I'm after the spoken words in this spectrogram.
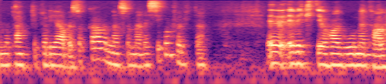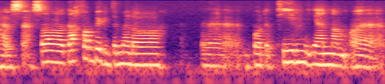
med tanke på de arbeidsoppgavene som er risikofylte er viktig å ha god mental helse. Så Derfor bygde vi da eh, både team gjennom eh,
